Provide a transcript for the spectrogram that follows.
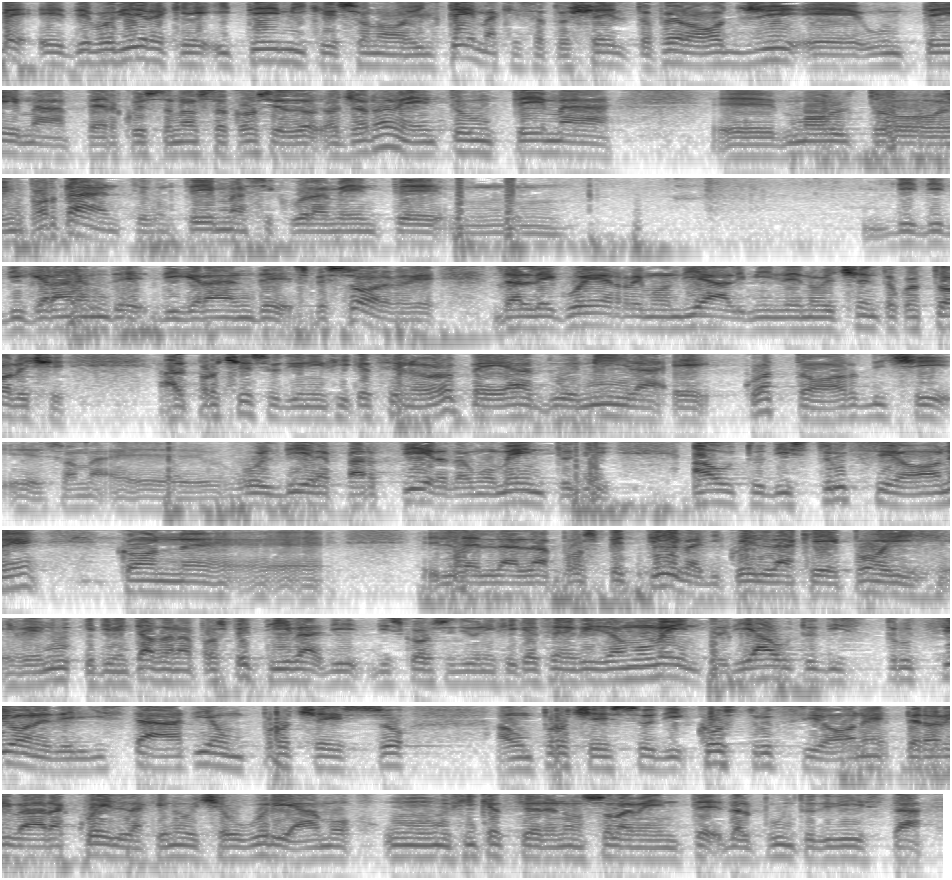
Beh, eh, devo dire che che sono, il tema che è stato scelto per oggi è un tema per questo nostro corso di aggiornamento, un tema eh, molto importante, un tema sicuramente mh, di, di, di, grande, di, grande, spessore, perché dalle guerre mondiali 1914 al processo di unificazione europea 2014 eh, insomma, eh, vuol dire partire da un momento di autodistruzione con eh, la, la, prospettiva di quella che poi è, venuta, è, diventata una prospettiva di discorsi di unificazione, quindi da un momento di autodistruzione degli Stati a un processo a un processo di costruzione per arrivare a quella che noi ci auguriamo un'unificazione non solamente dal punto di vista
